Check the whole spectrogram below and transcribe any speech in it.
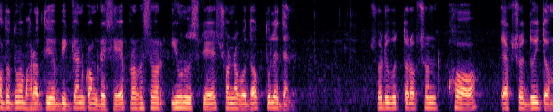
কততম ভারতীয় বিজ্ঞান কংগ্রেসে প্রফেসর ইউনুসকে স্বর্ণপদক তুলে দেন। সঠিক উত্তর অপশন খ, একশো দুইতম।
